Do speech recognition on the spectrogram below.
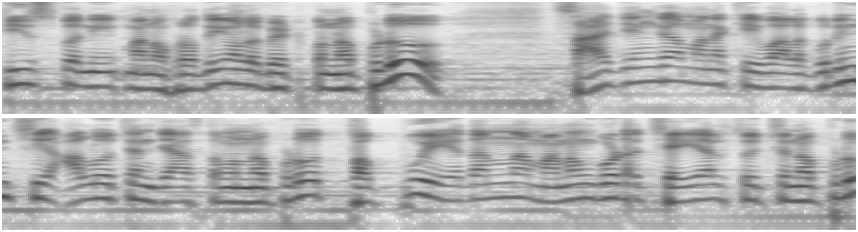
తీసుకొని మన హృదయంలో పెట్టుకున్నప్పుడు సహజంగా మనకి వాళ్ళ గురించి ఆలోచన చేస్తూ ఉన్నప్పుడు తప్పు ఏదన్నా మనం కూడా చేయాల్సి వచ్చినప్పుడు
